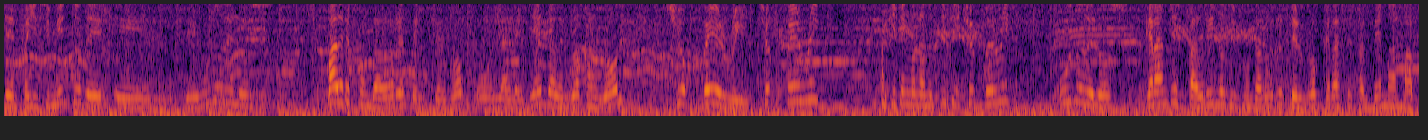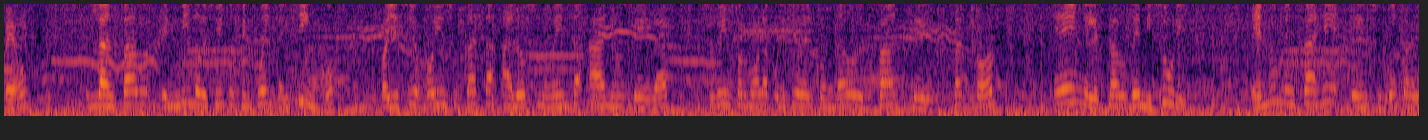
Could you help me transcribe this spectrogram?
del fallecimiento de, eh, de uno de los padres fundadores del, del rock o la leyenda del rock and roll, Chuck Berry. Chuck Berry, aquí tengo la noticia, Chuck Berry, uno de los grandes padrinos y fundadores del rock gracias al tema Mabel, lanzado en 1955, falleció hoy en su casa a los 90 años de edad, según informó la policía del condado de San, de St. Charles en el estado de Missouri. En un mensaje en su cuenta de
